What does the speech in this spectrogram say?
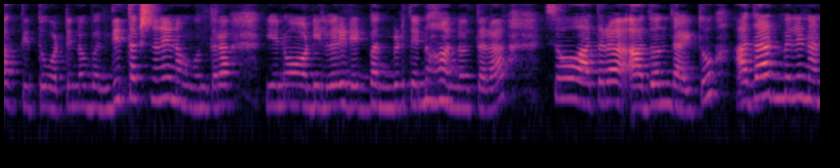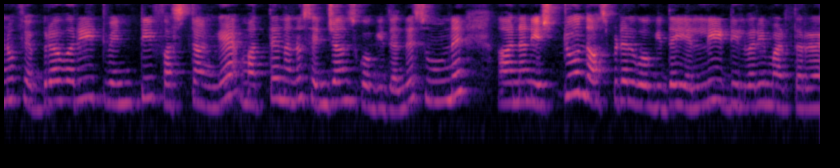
ಆಗ್ತಿತ್ತು. ಹೊಟ್ಟೆ ನೋವು ಬಂದಿದ ತಕ್ಷಣನೇ ನಮ್ಗೊಂಥರ ಏನೋ ಡೆಲಿವರಿ ಡೇಟ್ ಬಂದ್ಬಿಡ್ತೇನೋ ಅನ್ನೋ ಥರ. ಸೊ ಆ ಥರ ಅದೊಂದಾಯಿತು. ಅದಾದಮೇಲೆ ನಾನು ಫೆಬ್ರವರಿ ಟ್ವೆಂಟಿ ಫಸ್ಟ್ ಹಂಗೆ ಮತ್ತೆ ನಾನು ಸೆಂಟ್ ಜಾನ್ಸ್ಗೆ ಹೋಗಿದ್ದೆ. ಅಂದರೆ ಸುಮ್ಮನೆ ನಾನು ಎಷ್ಟೊಂದು ಹಾಸ್ಪಿಟಲ್ಗೆ ಹೋಗಿದ್ದೆ, ಎಲ್ಲಿ ಡಿಲ್ವರಿ ಮಾಡ್ತಾರೆ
